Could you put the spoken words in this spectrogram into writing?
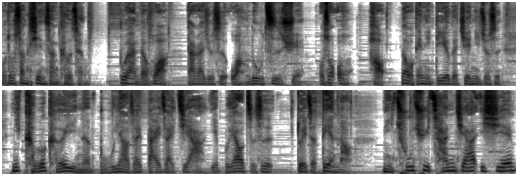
我都上线上课程，不然的话，大概就是网络自学。我说哦，好，那我给你第二个建议，就是你可不可以呢？不要再待在家，也不要只是对着电脑。你出去参加一些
